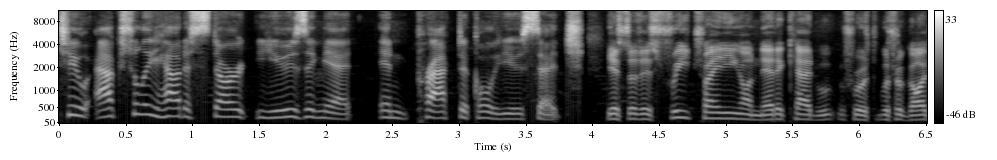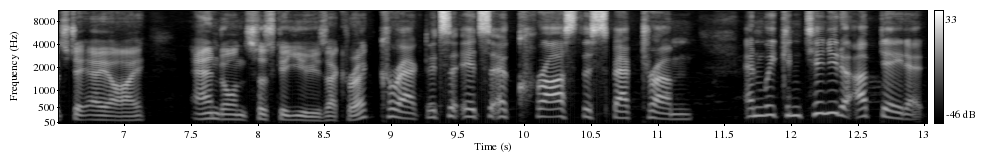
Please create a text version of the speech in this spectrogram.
to actually how to start using it in practical usage. Yeah, so there's free training on Netacad with, with regards to AI and on Cisco U, is that correct? Correct. It's, it's across the spectrum, and we continue to update it.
